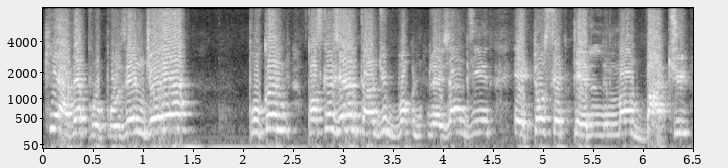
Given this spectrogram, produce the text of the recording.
Qui avait proposé Njoya parce que j'ai entendu les gens dire Eto s'est tellement battu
